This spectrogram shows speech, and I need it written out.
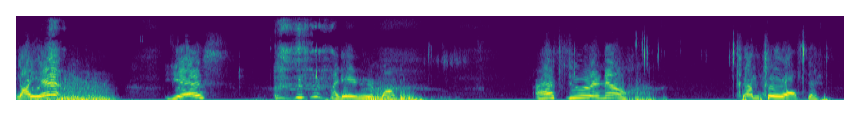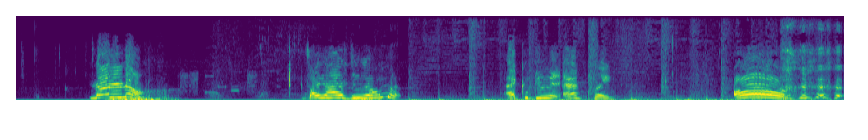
Not yet. Yes, I didn't hear mom. I have to do it right now. Come to it off then. No, no, no. All you to do your homework. I could do an airplane. Oh,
